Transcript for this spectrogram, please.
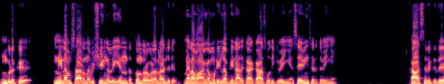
உங்களுக்கு நிலம் சார்ந்த விஷயங்கள் எந்த தொந்தரவுகளாக இருந்தாலும் சரி நிலம் வாங்க முடியல அப்படின்னா அதுக்காக காசு ஒதுக்கி வைங்க சேவிங்ஸ் எடுத்து வைங்க. காசு இருக்குது.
